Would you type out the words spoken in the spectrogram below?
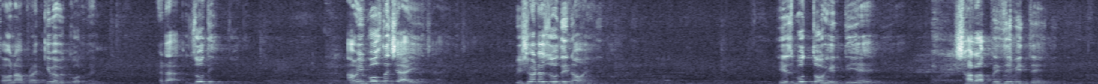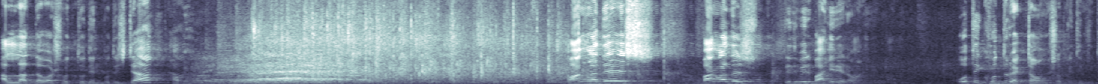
তখন আপনারা কীভাবে করবেন? এটা যদি, আমি বলতে চাই, বিষয়টা যদি নয়, হিজবুত তহিদ দিয়ে সারা পৃথিবীতে আল্লাহ দেওয়া সত্য দিন প্রতিষ্ঠা হবে। বাংলাদেশ বাংলাদেশ পৃথিবীর বাহিরে নয়। অতি ক্ষুদ্র একটা অংশ পৃথিবীর।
